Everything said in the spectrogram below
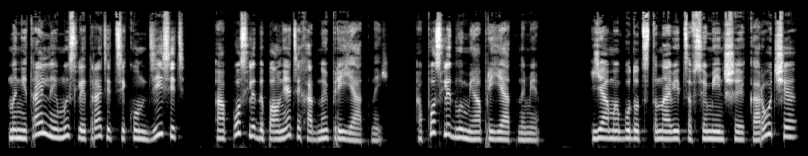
На нейтральные мысли тратить секунд 10, а после дополнять их одной приятной, а после двумя приятными. Ямы будут становиться все меньше и короче,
